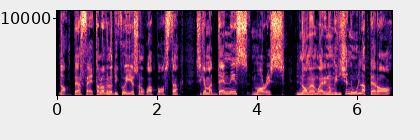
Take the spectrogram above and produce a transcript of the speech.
No, perfetto, allora ve lo dico io, sono qua apposta. Si chiama Dennis Morris. il nome magari non vi dice nulla, però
